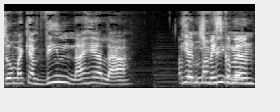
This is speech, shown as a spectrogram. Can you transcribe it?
då man kan vinna hela... alltså, Jönköpings kommun.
